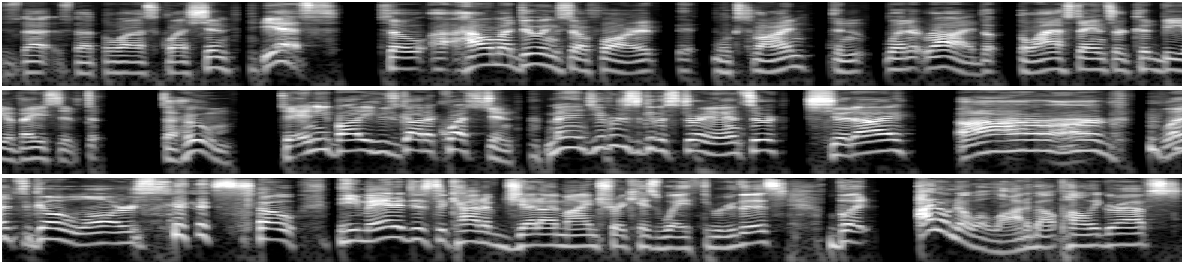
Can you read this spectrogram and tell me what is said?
Is that is that the last question? Yes. So h- how am I doing so far? It, it looks fine. Then let it ride. The, the last answer could be evasive. To, to whom? To anybody who's got a question. Man, do you ever just give a straight answer? Should I? Arrgh. Let's go, Lars. so he manages to kind of Jedi mind trick his way through this, but I don't know a lot about polygraphs,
